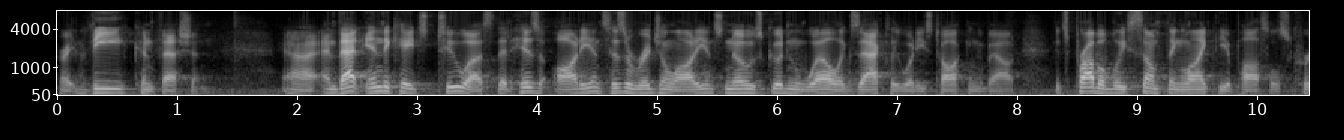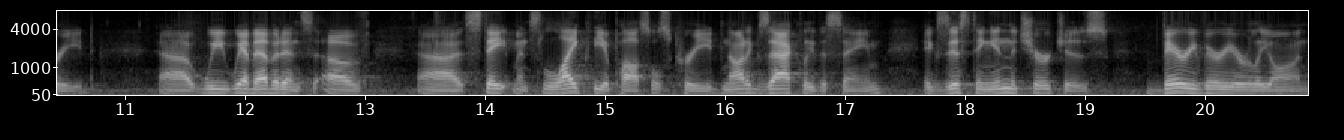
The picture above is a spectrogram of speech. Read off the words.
right? The confession. Uh, and that indicates to us that his audience, his original audience, knows good and well exactly what he's talking about. It's probably something like the Apostles' Creed. Uh, we, we have evidence of uh, statements like the Apostles' Creed, not exactly the same, existing in the churches very, very early on.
